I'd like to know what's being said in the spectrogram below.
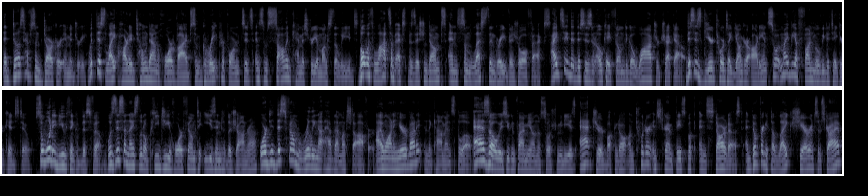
that does have some darker imagery. With this light-hearted, toned-down horror vibe, some great performances, and some solid chemistry amongst the leads, but with lots of exposition dumps and some less than great visual effects, I'd say that this is an okay film to go watch or check out. This is geared towards a younger audience, so it might be a fun movie to take your kids to. So what did you think of this film? Was this a nice little PG horror film to ease into the genre? Or did this film really not have that much to offer? I want to hear about it in the comments below. As always, you can find me on the social medias at Jared Buckendahl on Twitter, Instagram, Facebook, and Stardust. And don't forget to like, share, and subscribe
